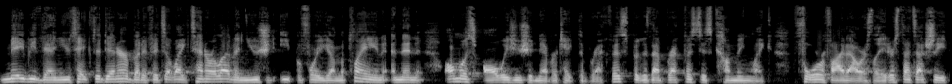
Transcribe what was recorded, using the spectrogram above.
maybe then you take the dinner. But if it's at like 10 or 11, you should eat before you get on the plane. And then almost always you should never take the breakfast because that breakfast is coming like four or five hours later. So that's actually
